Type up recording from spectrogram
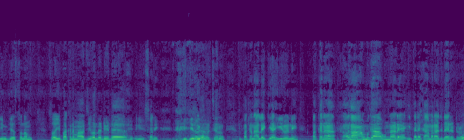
దీనికి చేస్తున్నాం. సో ఈ పక్కనే మా జీవన్ రెడ్డి సారీ హీరో గారు వచ్చారు. పక్కన అలేకియా హీరోని పక్కన కామ్గా ఉన్నాడే ఇతనే కామరాజ్ డైరెక్టర్.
